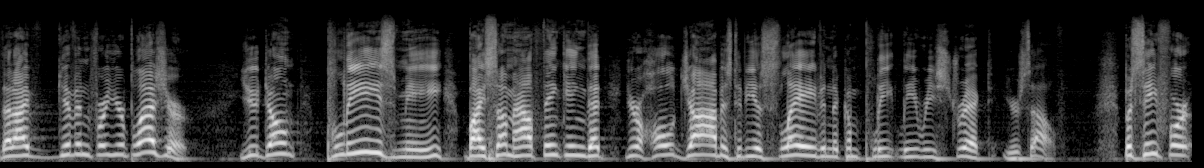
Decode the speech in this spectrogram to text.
that I've given for your pleasure. You don't please me by somehow thinking that your whole job is to be a slave and to completely restrict yourself. But see, for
